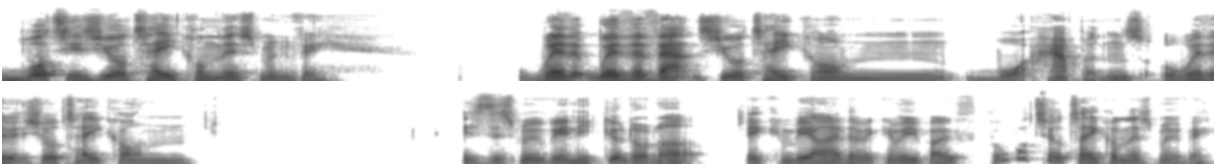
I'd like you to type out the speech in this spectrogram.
What is your take on this movie? Whether whether that's your take on what happens, or whether it's your take on is this movie any good or not? It can be either. It can be both. But what's your take on this movie?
